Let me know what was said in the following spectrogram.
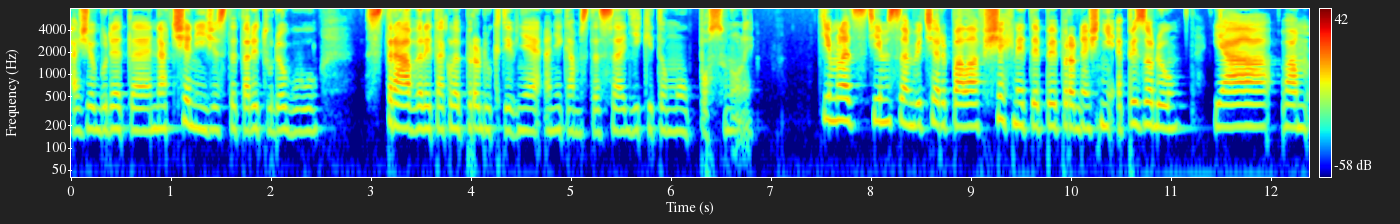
a že budete nadšený, že jste tady tu dobu strávili takhle produktivně a nikam jste se díky tomu posunuli. Tímhle s tím jsem vyčerpala všechny typy pro dnešní epizodu. Já vám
